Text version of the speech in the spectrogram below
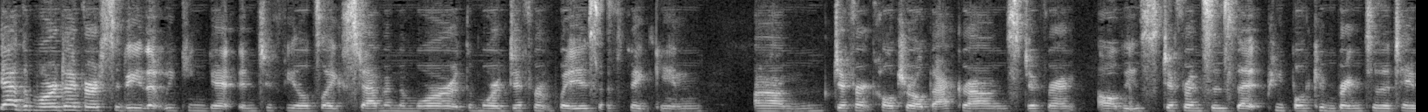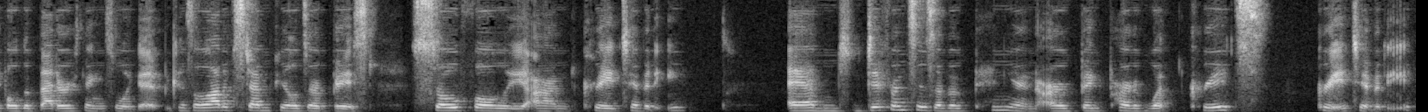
yeah, the more diversity that we can get into fields like STEM and the more the more different ways of thinking, um, different cultural backgrounds, different all these differences that people can bring to the table, the better things will get. Because a lot of STEM fields are based so fully on creativity. And differences of opinion are a big part of what creates creativity.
